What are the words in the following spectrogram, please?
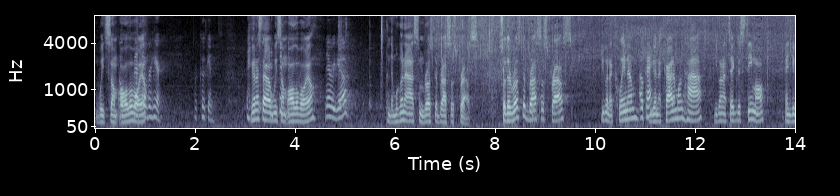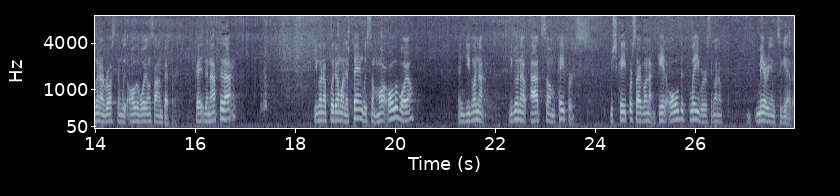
with some Oh, olive oil. over here. We're cooking. We're gonna start with some olive oil. There we go. And then we're gonna add some roasted Brussels sprouts. So the roasted Brussels sprouts, you're gonna clean them. Okay. You're gonna cut them in half. You're gonna take the steam off, and you're gonna roast them with olive oil and salt and pepper. Okay. Then after that, you're gonna put them on a pan with some more olive oil, and you're gonna you're gonna add some capers, which capers are gonna get all the flavors. They're gonna marry them together.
